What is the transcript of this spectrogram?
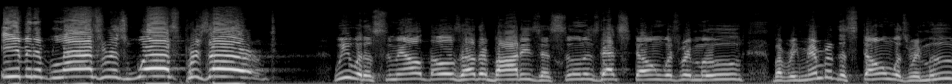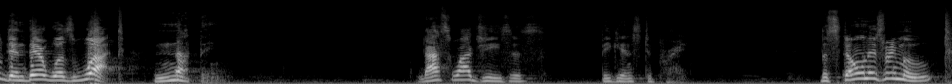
even if Lazarus was preserved, we would have smelled those other bodies as soon as that stone was removed. But remember, the stone was removed and there was what? Nothing. That's why Jesus begins to pray. The stone is removed.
